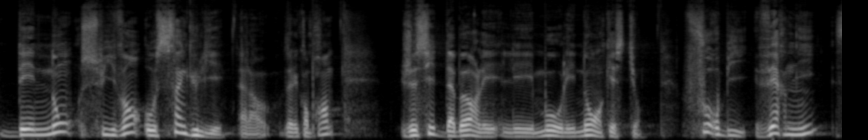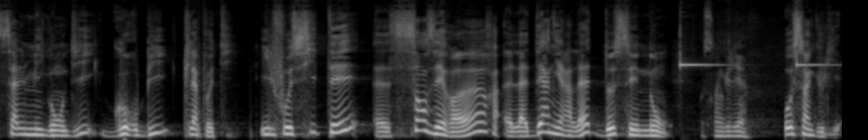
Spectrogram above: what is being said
des noms suivants au singulier. Alors, vous allez comprendre, Je cite d'abord les, les mots, les noms en question. Fourbi, Vernis, Salmigondi, Gourbi, Clapotis. Il faut citer euh, sans erreur la dernière lettre de ces noms Au singulier. au singulier.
